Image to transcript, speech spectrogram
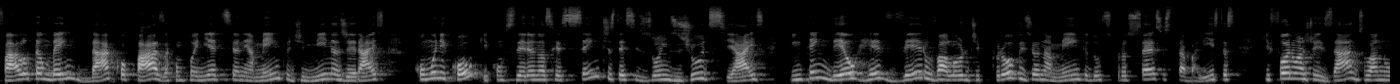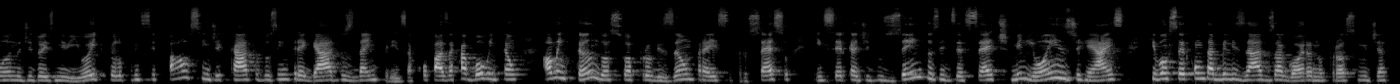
Falo também da Copasa, a Companhia de Saneamento de Minas Gerais, comunicou que, considerando as recentes decisões judiciais, entendeu rever o valor de provisionamento dos processos trabalhistas que foram ajuizados lá no ano de 2008 pelo principal sindicato dos empregados da empresa. A Copasa acabou, então, aumentando a sua provisão para esse processo em cerca de 217 milhões de reais, que vão ser contabilizados agora no próximo dia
